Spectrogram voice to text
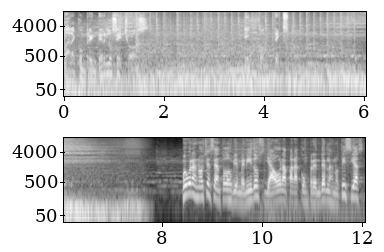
Para comprender los hechos en contexto. Muy buenas noches, sean todos bienvenidos y ahora para comprender las noticias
